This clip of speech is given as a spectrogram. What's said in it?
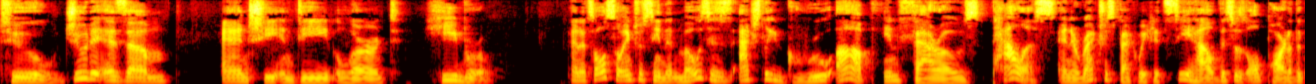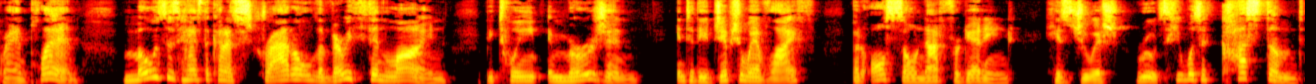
to Judaism and she indeed learned Hebrew. And it's also interesting that Moses actually grew up in Pharaoh's palace. And in retrospect, we could see how this was all part of the grand plan. Moses has to kind of straddle the very thin line between immersion into the Egyptian way of life, but also not forgetting his Jewish roots. He was accustomed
